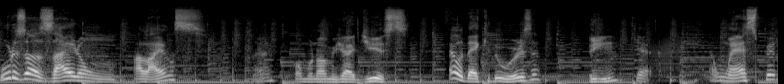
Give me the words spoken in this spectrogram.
Urza's Iron Alliance, né? Como o nome já diz, é o deck do Urza. Sim. É um Esper,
